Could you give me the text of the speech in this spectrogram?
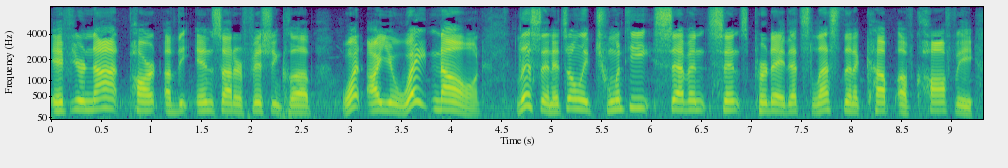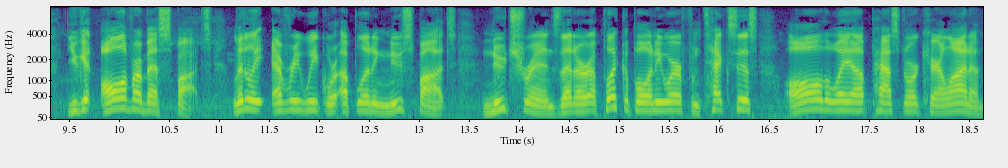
If you're not part of the Insider Fishing Club, what are you waiting on? Listen, it's only 27 cents per day. That's less than a cup of coffee. You get all of our best spots. Literally every week we're uploading new spots, new trends that are applicable anywhere from Texas all the way up past North Carolina.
